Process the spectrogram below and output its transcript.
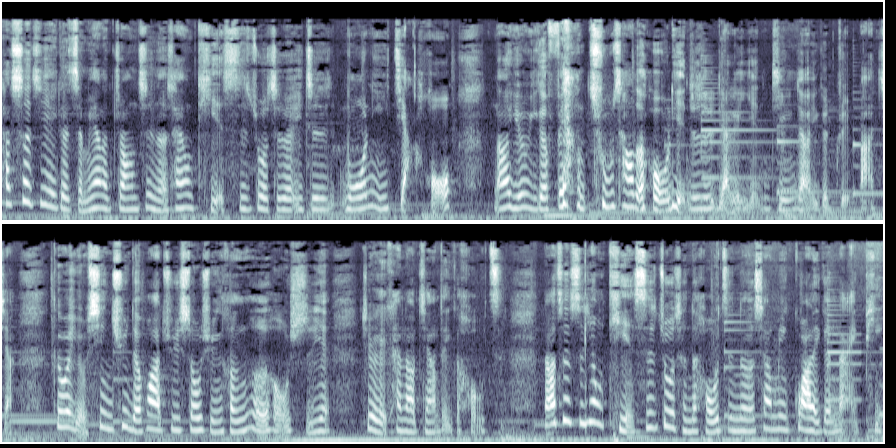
他设计了一个怎么样的装置呢？他用铁丝做出了一只模拟假猴，然后有一个非常粗糙的猴脸，就是两个眼睛，这样一个嘴巴这样。各位有兴趣的话，去搜寻恒河猴实验，就可以看到这样的一个猴子。然后这是用铁丝做成的猴子呢，上面挂了一个奶瓶，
